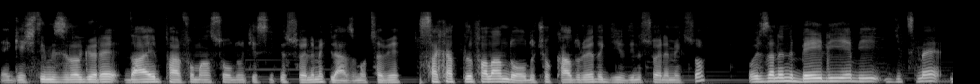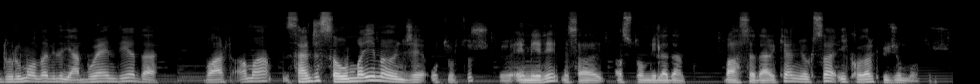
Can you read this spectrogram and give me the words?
E, geçtiğimiz yıla göre daha iyi bir performansı olduğunu kesinlikle söylemek lazım. O tabii sakatlığı falan da oldu. Çok kadroya da girdiğini söylemek zor. O yüzden hani Bailey'e bir gitme durumu olabilir. Yani bu Endia da var ama sence savunmayı mı önce oturtur e, Emery mesela Aston Villa'dan bahsederken yoksa ilk olarak hücum mu oturur?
